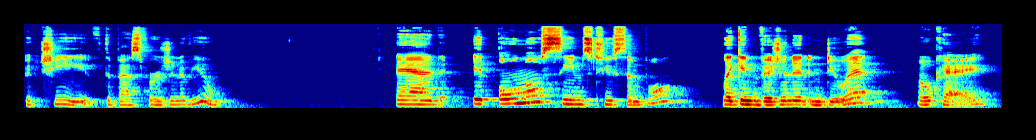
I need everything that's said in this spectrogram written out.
achieve the best version of you. And it almost seems too simple, like envision it and do it. Okay.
